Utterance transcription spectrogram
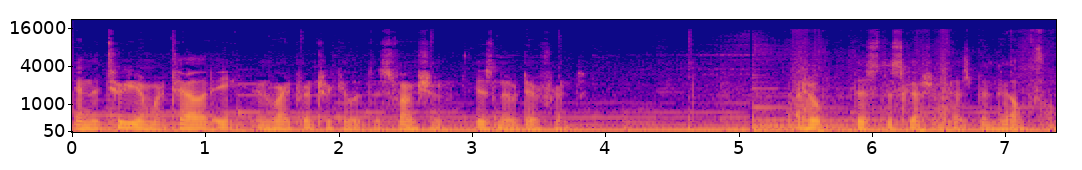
and the two year mortality in right ventricular dysfunction is no different. I hope this discussion has been helpful.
